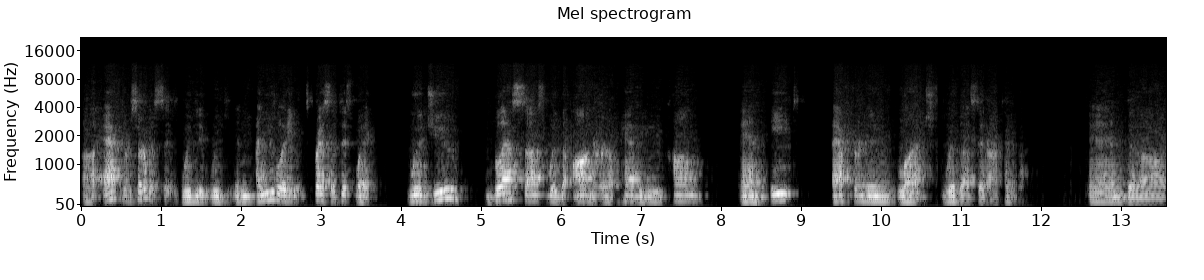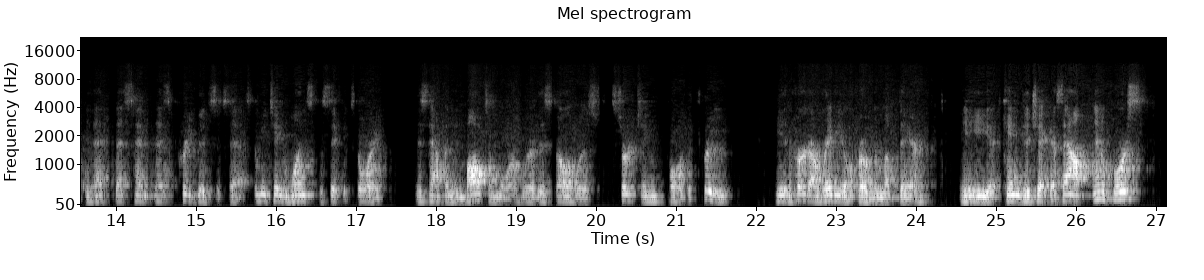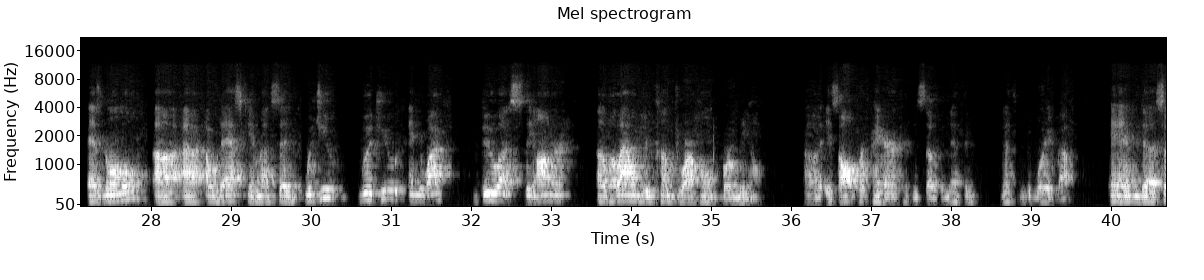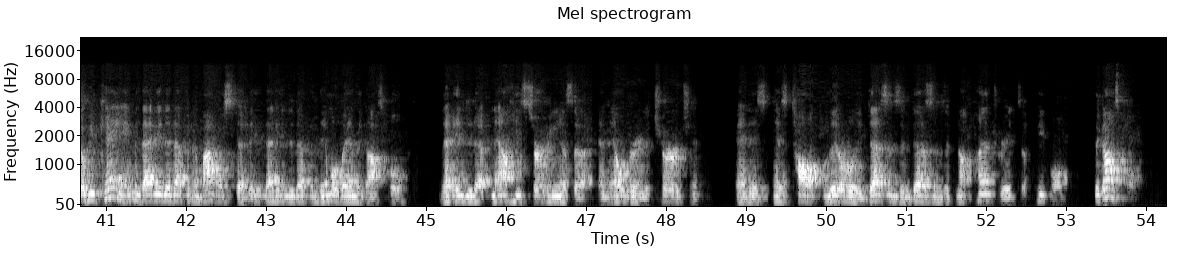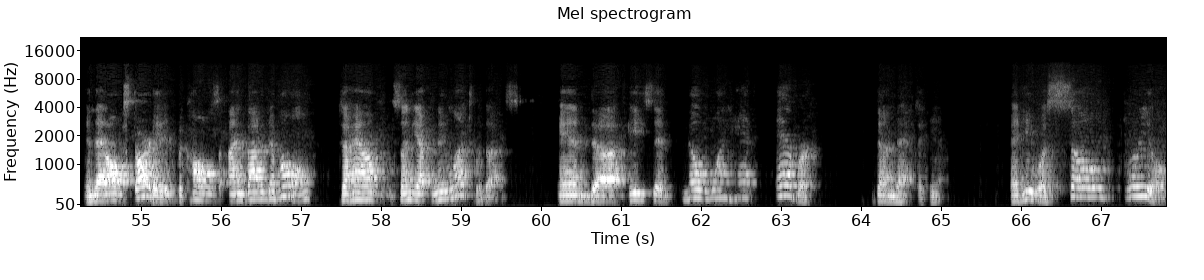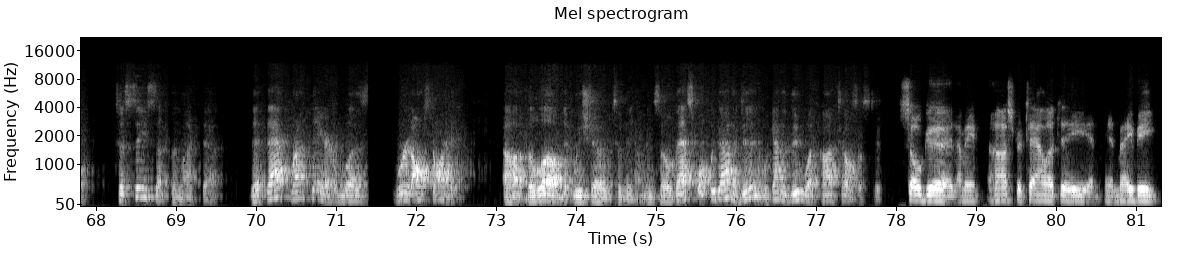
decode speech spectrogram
uh, after services. Would you, would you, I usually express it this way: Would you bless us with the honor of having you come and eat afternoon lunch with us at our table. And, uh, and that, that's, that's pretty good success. Let me tell you one specific story. This happened in Baltimore where this fellow was searching for the truth. He had heard our radio program up there. He came to check us out. And of course, as normal, uh, I, I, would ask him, I said, would you, would you and your wife do us the honor of allowing you to come to our home for a meal? Uh, it's all prepared, and so nothing nothing to worry about. And uh, so he came, and that ended up in a Bible study. That ended up in them obeying the gospel. That ended up now he's serving as a, an elder in the church and, and is, has taught literally dozens and dozens, if not hundreds, of people the gospel. And that all started because I invited him home to have Sunday afternoon lunch with us. And uh, he said, no one had ever done that to him. And he was so thrilled to see something like that. That that right there was where it all started. Uh, the love that we showed to them. And so that's what we got to do. We got to do what God tells us to. So good. I mean, hospitality and, and maybe,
